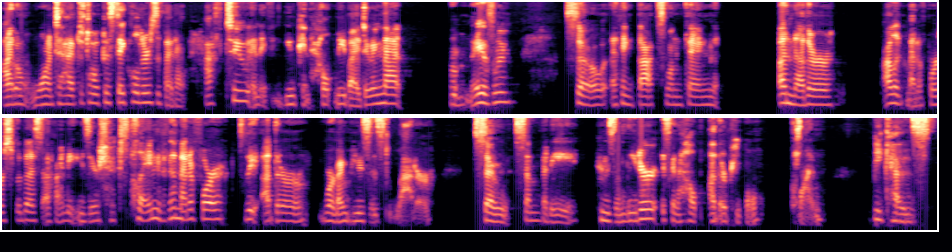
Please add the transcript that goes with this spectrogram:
I don't want to have to talk to stakeholders if I don't have to. And if you can help me by doing that, amazing. So I think that's one thing. Another, I like metaphors for this. I find it easier to explain with a metaphor. So the other word I use is ladder. So somebody who's a leader is going to help other people climb because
